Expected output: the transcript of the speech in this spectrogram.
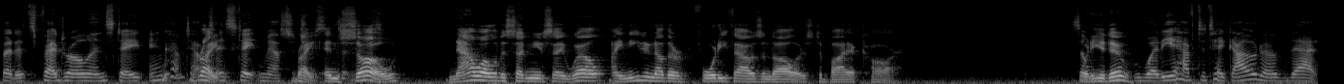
But it's federal and state income tax. Right. It's state in Massachusetts. right. And so now all of a sudden you say, well, I need another $40,000 to buy a car. So what do you do? What do you have to take out of that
